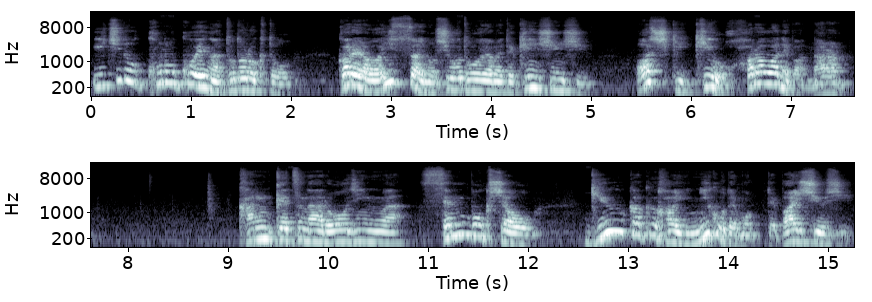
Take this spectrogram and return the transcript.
一度この声が轟くと彼らは一切の仕事を辞めて謹慎し悪しき木を払わねばならぬ。簡潔な老人は仙北者を牛角杯2個でもって買収し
